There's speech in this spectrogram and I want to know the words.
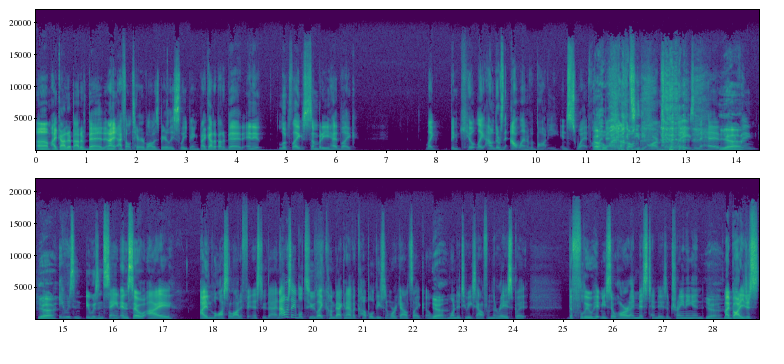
Um, I got up out of bed and I, I felt terrible. I was barely sleeping. But I got up out of bed and it looked like somebody had like like been killed like I don't, there was an outline of a body in sweat on Oh, my bed. And you could see the arms and the legs and the head Yeah. Yeah. It was in, it was insane. And so I I lost a lot of fitness through that. And I was able to like come back and have a couple decent workouts like a, Yeah. 1 to 2 weeks out from the race, but the flu hit me so hard. I missed 10 days of training and Yeah. my body just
